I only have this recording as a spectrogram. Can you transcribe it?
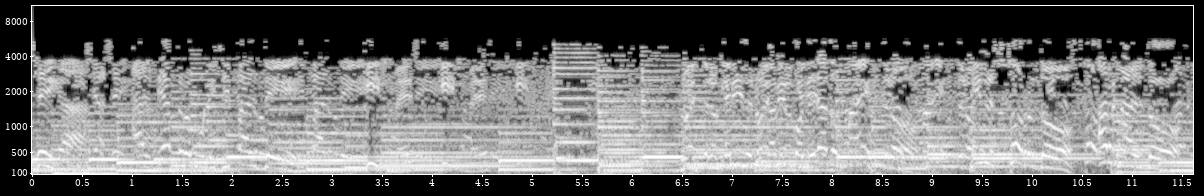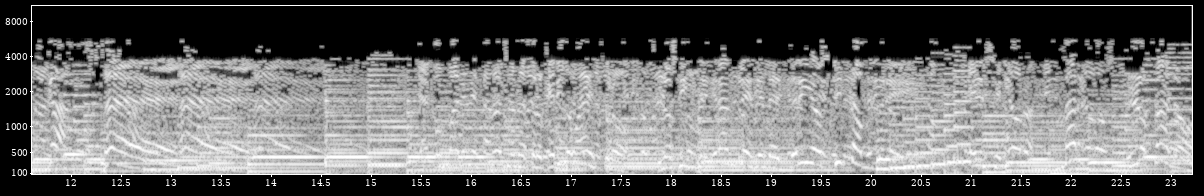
Llega, al Teatro Municipal de Quilmes. Nuestro querido y nunca bien maestro, el sordo Arnaldo Cárcel. Y acompañan esta noche a nuestro querido maestro, los integrantes del trío sin nombre, el señor Carlos Lozano.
